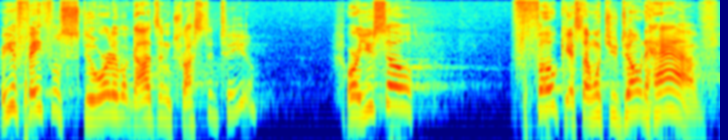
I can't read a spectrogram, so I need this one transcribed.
Are you a faithful steward of what God's entrusted to you? Or are you so focused on what you don't have,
